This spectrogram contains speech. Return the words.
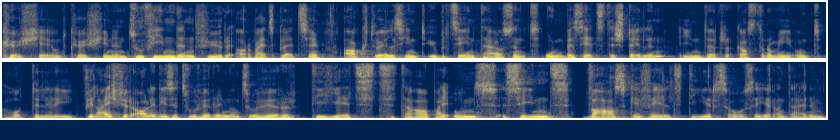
Köche und Köchinnen zu finden für Arbeitsplätze. Aktuell sind über 10.000 unbesetzte Stellen in der Gastronomie und Hotellerie. Vielleicht für alle diese Zuhörerinnen und Zuhörer, die jetzt da bei uns sind, was gefällt dir so sehr an deinem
